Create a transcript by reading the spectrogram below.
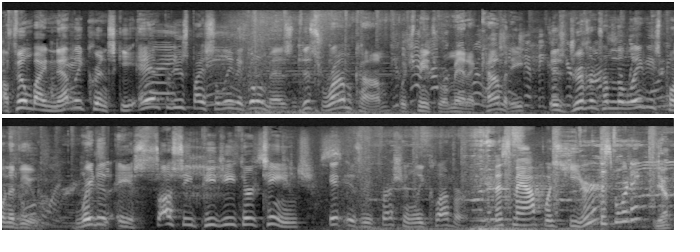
A film by Natalie Krinsky and produced by Selena Gomez, this rom-com, which means romantic comedy, is driven from the lady's point of view. Rated a saucy PG-13, it is refreshingly clever. This map was here this morning? Yep.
